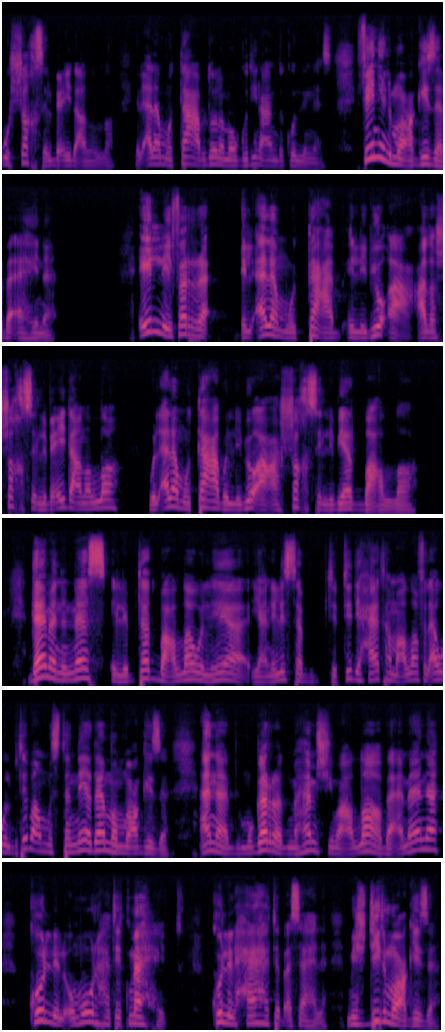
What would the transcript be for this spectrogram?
والشخص البعيد عن الله. الألم والتعب دول موجودين عند كل الناس. فين المعجزة بقى هنا؟ إيه اللي يفرق الألم والتعب اللي بيقع على الشخص اللي بعيد عن الله والألم والتعب اللي بيقع على الشخص اللي بيتبع الله؟ دايما الناس اللي بتتبع الله واللي هي يعني لسه بتبتدي حياتها مع الله في الأول بتبقى مستنية دايما معجزة. أنا بمجرد ما همشي مع الله بأمانة كل الأمور هتتمهد كل الحياة هتبقى سهلة. مش دي المعجزة.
